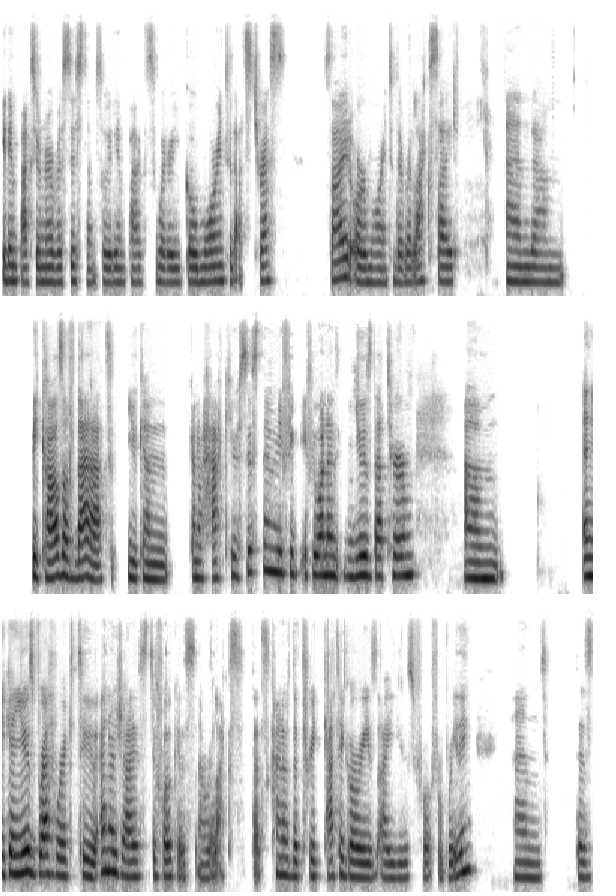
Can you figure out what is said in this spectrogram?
it impacts your nervous system. So it impacts whether you go more into that stress side or more into the relaxed side. And um, because of that you can kind of hack your system if you if you want to use that term. Um, and you can use breath work to energize to focus and relax. That's kind of the three categories i use for for breathing. And there's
